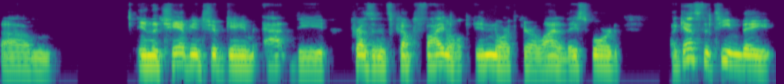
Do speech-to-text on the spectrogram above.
Um, in the championship game at the President's Cup final in North Carolina, they scored against the team they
